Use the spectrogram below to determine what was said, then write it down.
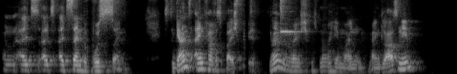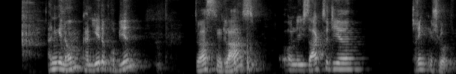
und als, als, als dein Bewusstsein. Das ist ein ganz einfaches Beispiel. Ne? Ich muss mal hier mein, mein Glas nehmen. Angenommen, kann jeder probieren. Du hast ein Glas und ich sage zu dir, trink einen Schluck.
